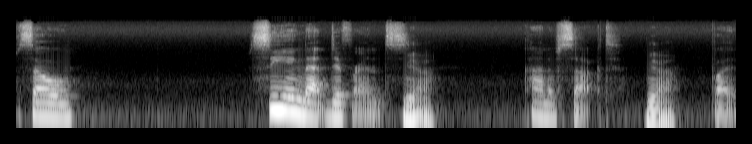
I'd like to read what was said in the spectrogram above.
So seeing that difference Yeah. kind of sucked, Yeah. but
